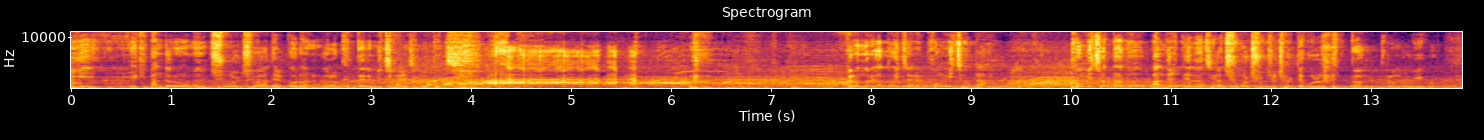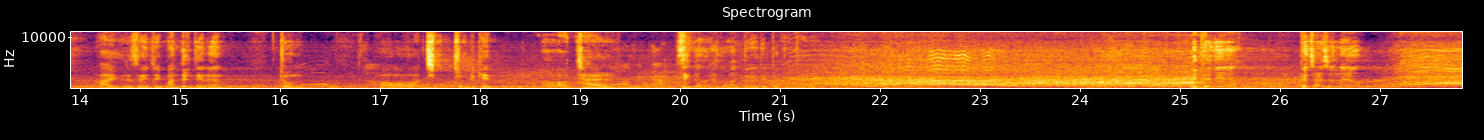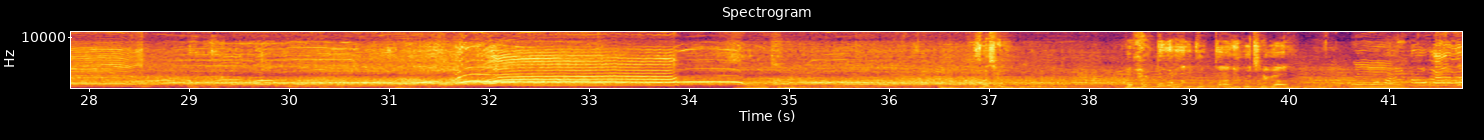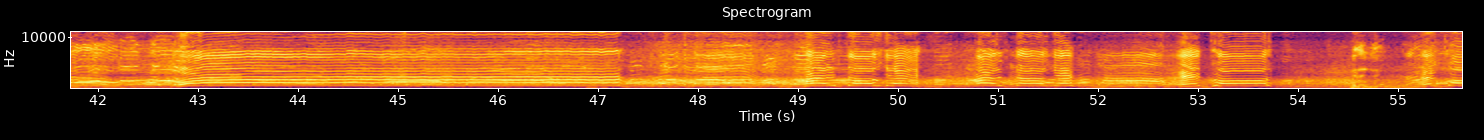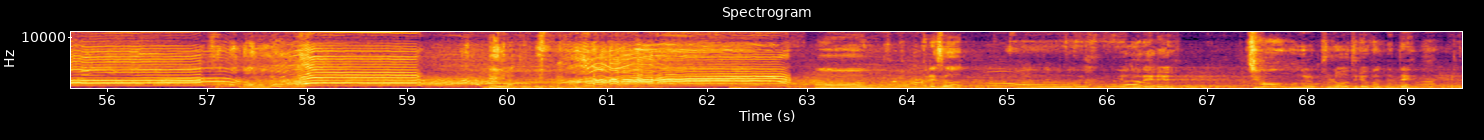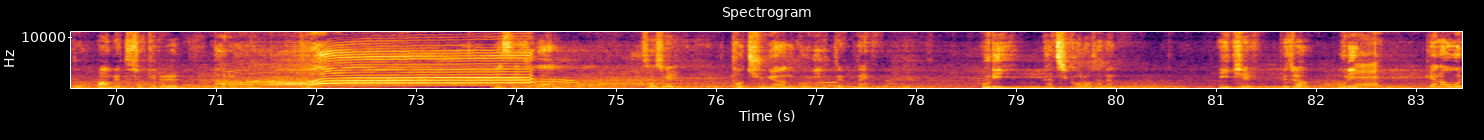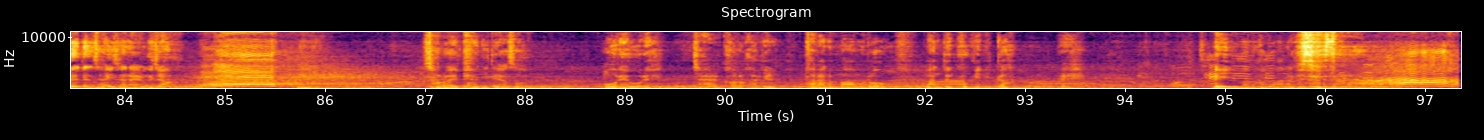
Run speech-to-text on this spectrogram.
이게 이렇게 만들어 놓으면 춤을 춰야 될 거라는 걸 그때는 미처 알지 못했지. 그런 노래가 또 있잖아요. 폼 미쳤다. 폼 미쳤다도 만들 때는 제가 춤을 출 줄 절대 몰랐던 그런 곡이고. 아 그래서 이제 만들 때는 좀 어, 지- 좀 이렇게 어, 잘 생각을 하고 만들어야 될 것 같아요. 리펜이야 괜찮으셨나요? 사실 뭐 활동을 한 곡도 아니고 제가 아, 활동해! 활동해! 앵콜! 뭐라고요? 앵콜! 한번 더 하라고? 예! 내일 할게요. 내일. 어 그래서 노래를 처음 오늘 불러드려 봤는데 그래도 마음에 드셨기를 바라고 메시지가 사실 더 중요한 곡이기 때문에 우리 같이 걸어가는 이 길, 그죠? 우리 네. 꽤나 오래된 사이잖아요, 그죠? 네! 네. 서로의 편이 되어서 오래오래 잘 걸어가길 바라는 마음으로 만든 곡이니까 네. 내일만 하고 안 하겠습니다.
